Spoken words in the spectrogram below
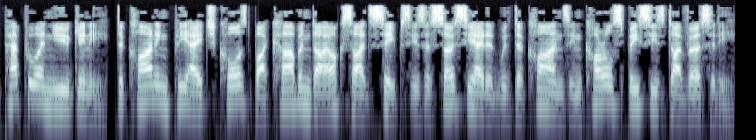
Papua New Guinea, declining pH caused by carbon dioxide seeps is associated with declines in coral species diversity.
